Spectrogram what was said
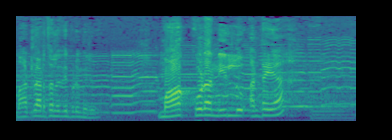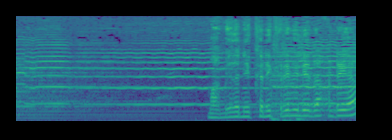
మాట్లాడతలేదు ఇప్పుడు మీరు. మాకు కూడా నీళ్ళు అంటాయా? మా మీద నీ కనికరమే లేదా అంటే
